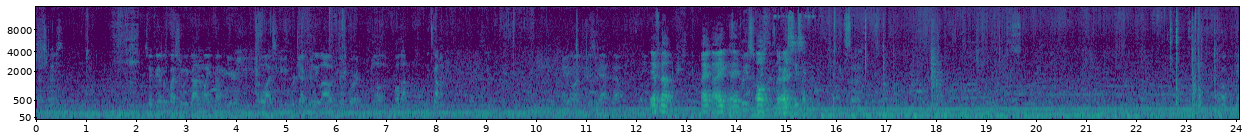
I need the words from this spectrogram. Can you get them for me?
Test, test. So if you have a question, we've got a mic up here. Otherwise, if you can project really loud, go for it. hold, hold on. It's coming. Anyone? Raise your hand now. If not, I, I, I Please. Oh, there I see something. It's, uh, Oh, yeah.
